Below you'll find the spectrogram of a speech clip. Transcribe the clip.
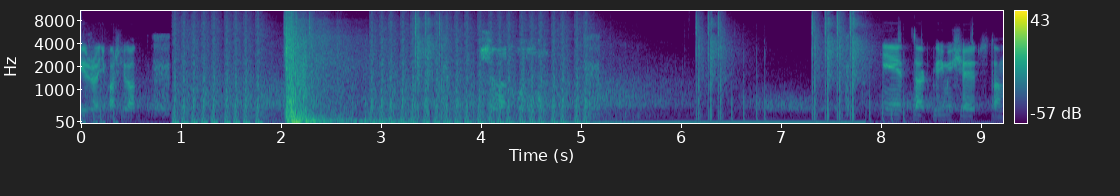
Вижу, они пошли в ад. Еще отходит. Нет, так, перемещаются там.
